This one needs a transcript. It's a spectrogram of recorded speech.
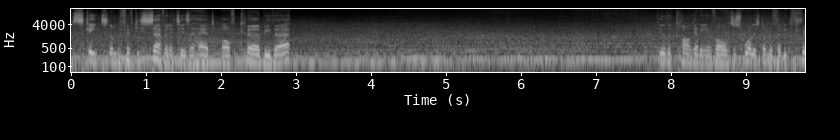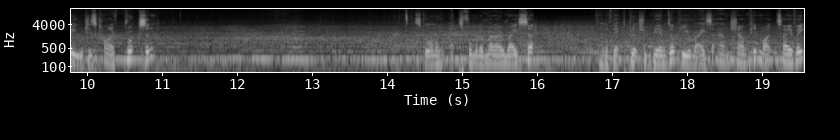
Skeets number 57 it is ahead of Kirby there. The other car getting involved as well is number 33, which is Clive Brookson. Scornell, ex-Formula Renault racer, head of the ex-production BMW racer and champion Mike Tovey.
